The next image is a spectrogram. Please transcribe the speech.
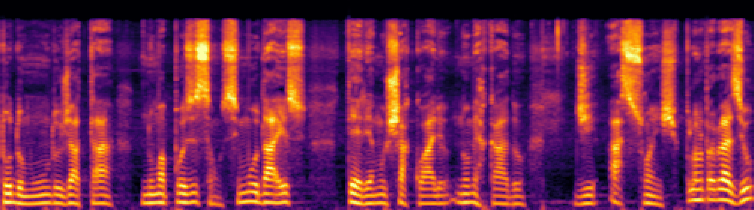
todo mundo já está numa posição. Se mudar isso, teremos chacoalho no mercado de ações. Plano para o Brasil,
